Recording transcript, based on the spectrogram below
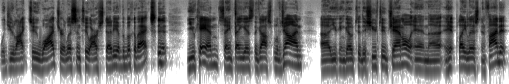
Would you like to watch or listen to our study of the book of Acts? you can. Same thing as the Gospel of John. Uh, you can go to this YouTube channel and uh, hit playlist and find it,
